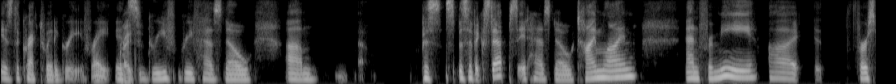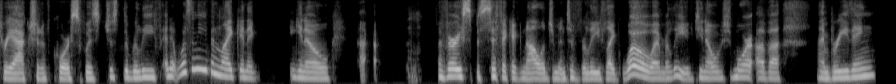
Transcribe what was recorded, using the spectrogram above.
is the correct way to grieve, right? It's right. grief. Grief has no um, specific steps. It has no timeline. And for me, uh, first reaction, of course, was just the relief, and it wasn't even like an, you know. A, a very specific acknowledgement of relief, like, whoa, I'm relieved. You know, it was more of a, I'm breathing.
